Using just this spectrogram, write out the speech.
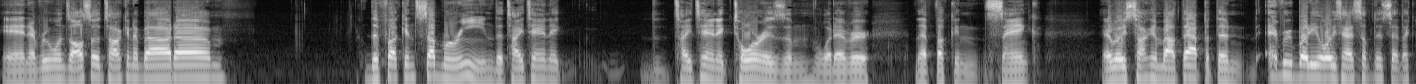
and everyone's also talking about um the fucking submarine, the Titanic, the Titanic tourism, whatever that fucking sank. Everybody's talking about that, but then everybody always has something said like,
